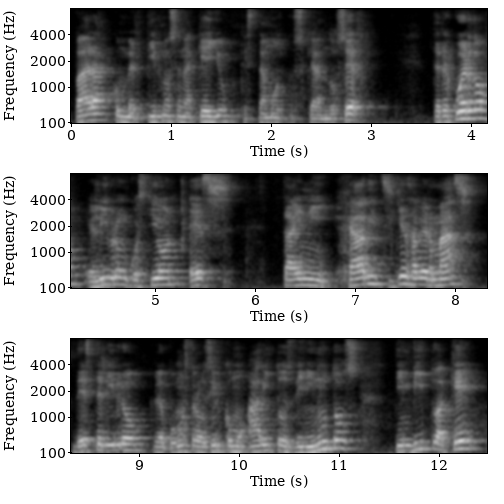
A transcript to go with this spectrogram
para convertirnos en aquello que estamos buscando ser. Te recuerdo, el libro en cuestión es Tiny Habits. Si quieres saber más de este libro, lo podemos traducir como hábitos diminutos, te invito a que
